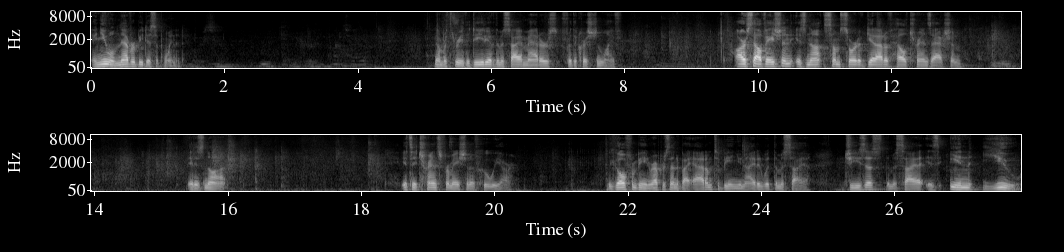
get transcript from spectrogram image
and you will never be disappointed. Number three, the deity of the Messiah matters for the Christian life. Our salvation is not some sort of get out of hell transaction. It is not. It's a transformation of who we are. We go from being represented by Adam to being united with the Messiah. Jesus, the Messiah, is in you,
